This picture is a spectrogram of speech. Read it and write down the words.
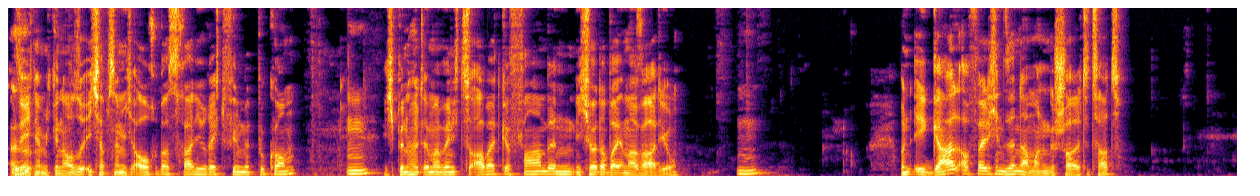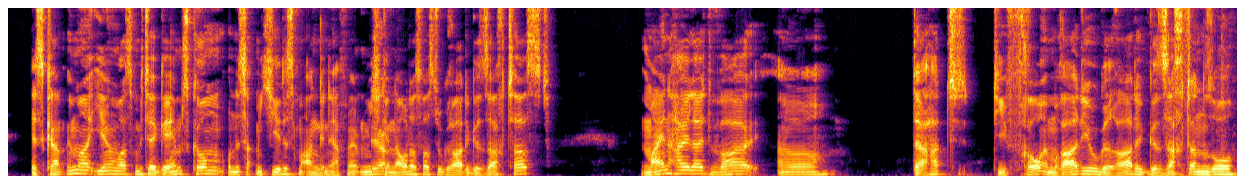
also, sehe ich nämlich genauso. Ich habe es nämlich auch übers Radio recht viel mitbekommen. Mhm. Ich bin halt immer, wenn ich zur Arbeit gefahren bin, ich höre dabei immer Radio. Mhm. Und egal auf welchen Sender man geschaltet hat, es kam immer irgendwas mit der Gamescom und es hat mich jedes Mal angenervt. Nämlich ja. genau das, was du gerade gesagt hast. Mein Highlight war, äh, da hat die Frau im Radio gerade gesagt dann so,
